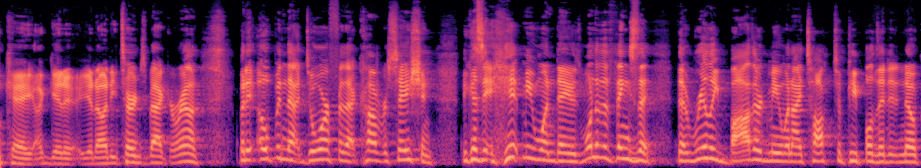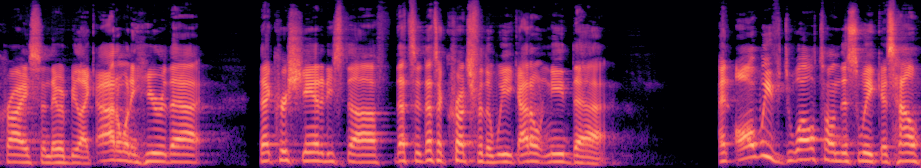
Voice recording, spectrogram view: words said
okay, I get it. You know, and he turns back around. But it opened that door for that conversation because it hit me one day. It was one of the things that, that really bothered me when I talked to people that didn't know Christ and they would be like, I don't want to hear that. That Christianity stuff, that's a, that's a crutch for the weak. I don't need that. And all we've dwelt on this week is how,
